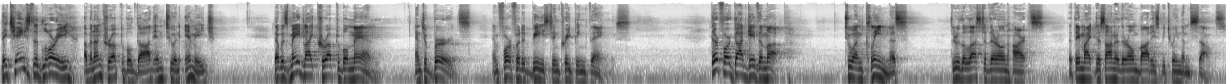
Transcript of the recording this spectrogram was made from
They changed the glory of an uncorruptible God into an image that was made like corruptible man and to birds and four footed beasts and creeping things. Therefore, God gave them up to uncleanness through the lust of their own hearts that they might dishonor their own bodies between themselves.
